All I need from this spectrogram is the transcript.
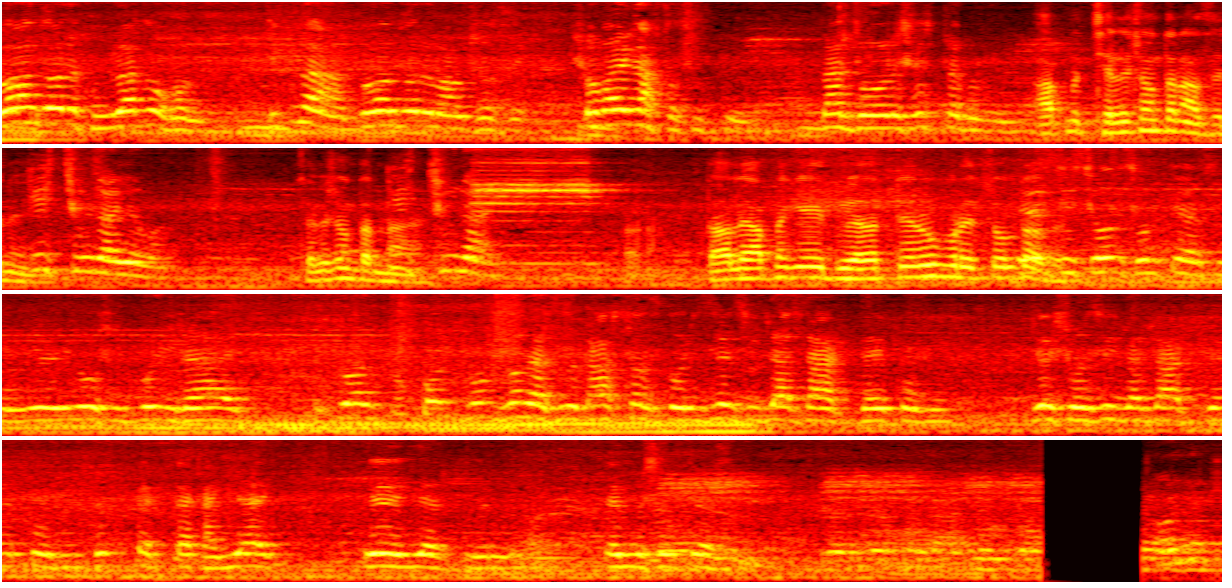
করলাম এই করলাম বলছে ওই ইয়া কি জানো সুর সুর সুর তখন বাঘ বাঘ বাঘ দোয়ারে সব মানুষ কাজ যাব দোয়া ধরে খুঁজা তখন ঠিক না ধরে মানুষ আছে। সবাই রাস্তা ছুটবে না দৌড়ে চেষ্টা করবি আপনার ছেলে সন্তান আছে আসেনি কিচ্ছু নাই আমার। ছেলে সন্তান না কিচ্ছু নাই। তাহলে আপনাকে এই দুই হাজার টাকার উপরে চলতে হবে? চল চলতে আছি। এই ওষুধ বই কাজ টাজ করি। যে সেটা ডাক দেয় করি। যে সবজিটা ডাক দেয় করি। পেটটা খাই যায় এই আর কি। এমনি চলতে আছি। অনেক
